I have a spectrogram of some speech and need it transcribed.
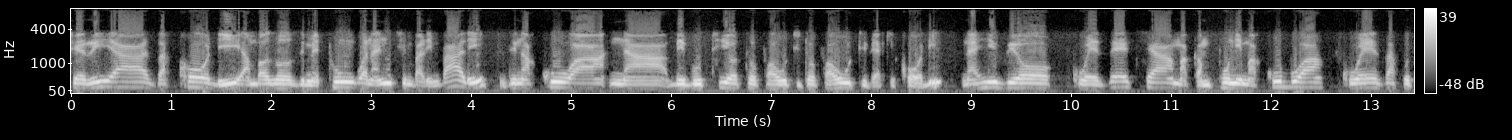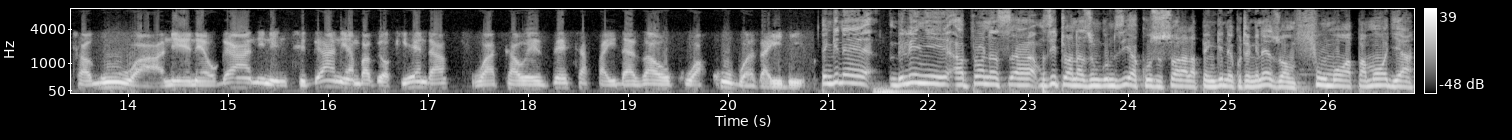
sheria za kodi ambazo zimetungwa na nchi mbalimbali zinakuwa na vivutio tofauti tofauti vya kikodi na hivyo kuwezesha makampuni makubwa kuweza kuchagua ni eneo gani, ni nchi gani ambavyo wakienda watawezesha faida zao kuwa kubwa zaidi. Pengine Mbilinyi Apronas uh, Mzito anazungumzia kuhusu swala la pengine kutengenezwa mfumo wa pamoja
